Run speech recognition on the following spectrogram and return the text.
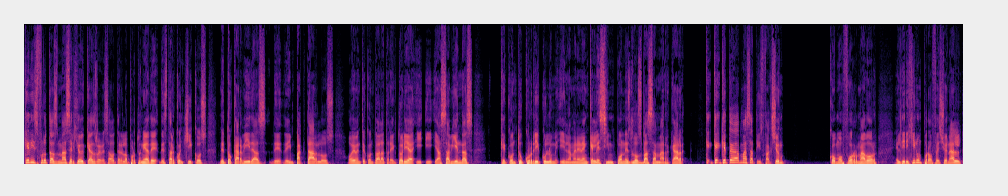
¿Qué disfrutas más, Sergio, hoy que has regresado a tener la oportunidad de, estar con chicos, de tocar vidas, de, impactarlos, obviamente con toda la trayectoria y, a sabiendas que con tu currículum y la manera en que les impones los vas a marcar? ¿Qué, te da más satisfacción como formador? El dirigir un profesional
